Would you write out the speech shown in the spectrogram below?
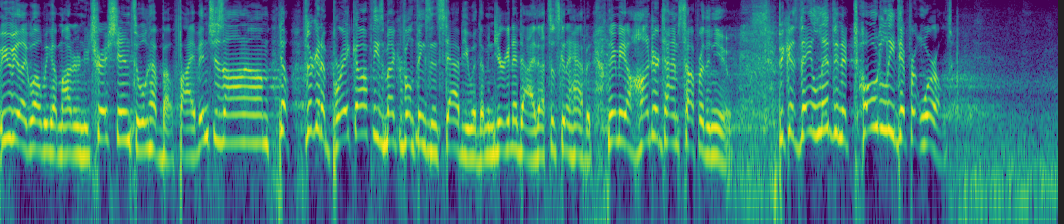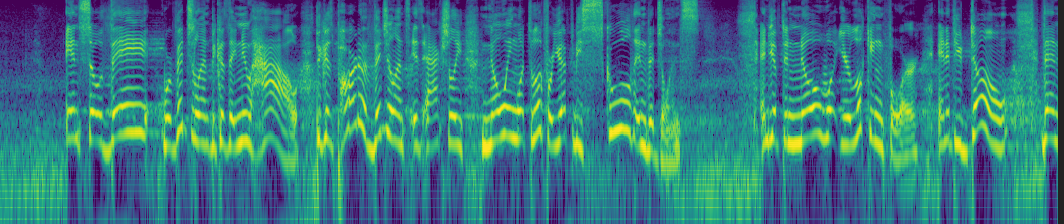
You'd be like, well, we got modern nutrition, so we'll have about five inches on them. No, they're going to break off these microphone things and stab you with them, and you're going to die. That's what's going to happen. They're going to be a hundred times tougher than you because they lived in a totally different world. And so they were vigilant because they knew how. Because part of vigilance is actually knowing what to look for. You have to be schooled in vigilance. And you have to know what you're looking for. And if you don't, then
